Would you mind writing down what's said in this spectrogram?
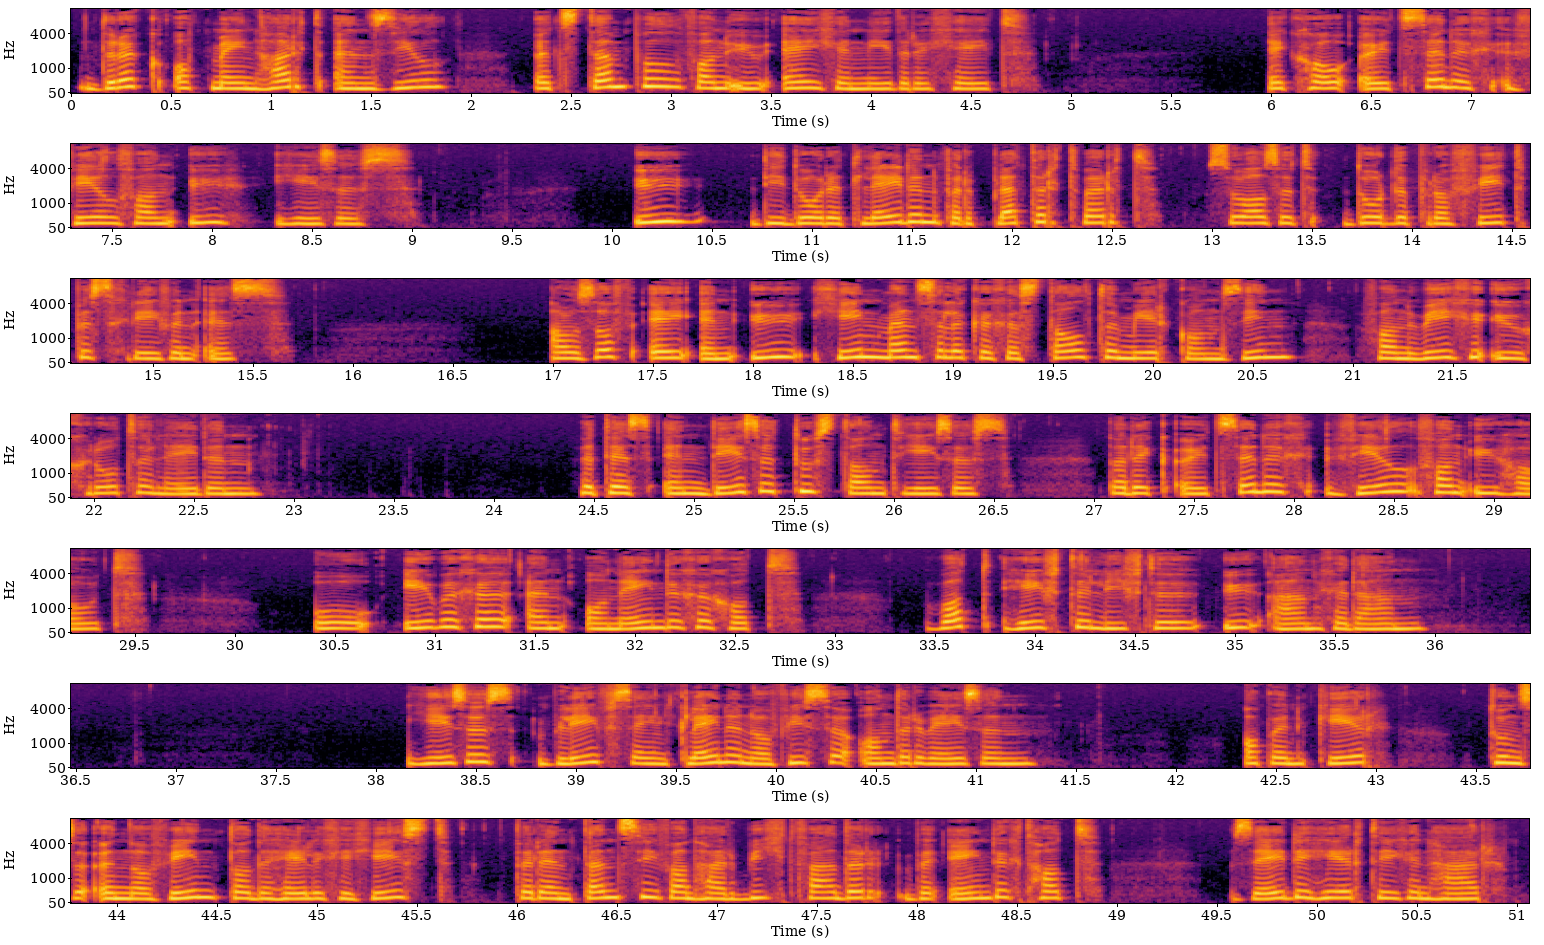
druk op mijn hart en ziel het stempel van Uw eigen nederigheid. Ik hou uitzinnig veel van U, Jezus. U die door het lijden verpletterd werd, zoals het door de profeet beschreven is. Alsof hij in u geen menselijke gestalte meer kon zien vanwege uw grote lijden. Het is in deze toestand, Jezus, dat ik uitzinnig veel van u houd. O eeuwige en oneindige God, wat heeft de liefde u aangedaan? Jezus bleef zijn kleine novice onderwijzen. Op een keer, toen ze een noveen tot de Heilige Geest ter intentie van haar biechtvader beëindigd had, zei de Heer tegen haar:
